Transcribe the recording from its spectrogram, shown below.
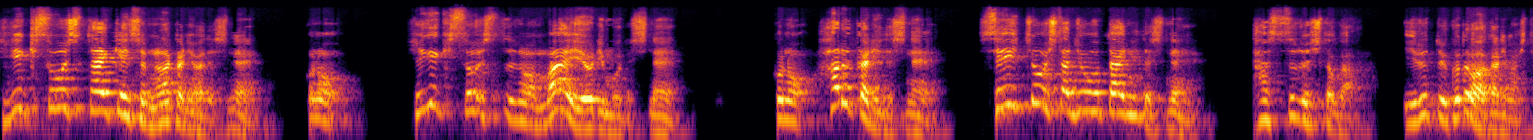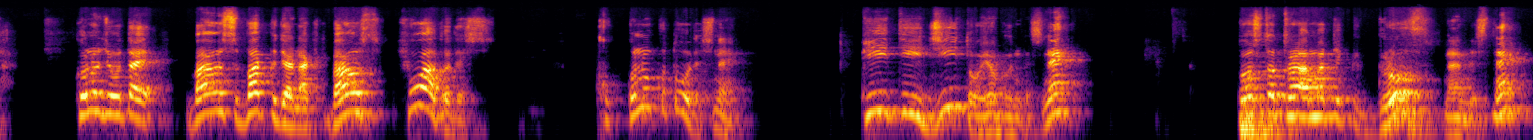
悲劇喪失体験者の中にはですね、この悲劇喪失の前よりもですね、このはるかにですね、成長した状態にですね、達する人がいるということが分かりました。この状態、バウンスバックではなくて、バウンスフォワードです。このことをですね、PTG と呼ぶんですね。ポストトラウマティックグロースなんですね。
